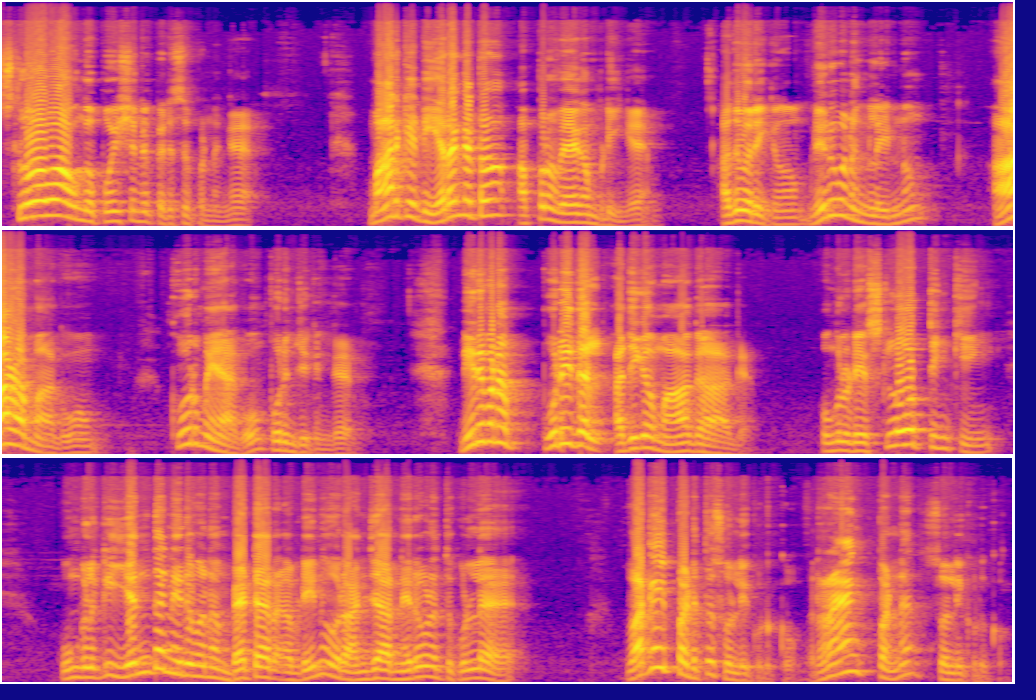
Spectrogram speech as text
ஸ்லோவாக உங்கள் பொசிஷனை பெருசு பண்ணுங்க. மார்க்கெட் இறங்கட்டும் அப்புறம் வேகம் பிடிங்க. அது வரைக்கும் நிறுவனங்களை இன்னும் ஆழமாகவும் கூர்மையாகவும் புரிஞ்சுக்குங்க. நிறுவன புரிதல் அதிகமாக ஆக உங்களுடைய ஸ்லோ திங்கிங் உங்களுக்கு எந்த நிறுவனம் பெட்டர் அப்படின்னு ஒரு அஞ்சாறு நிறுவனத்துக்குள்ளே வகைப்படுத்த சொல்லிக் கொடுக்கும். ரேங்க் பண்ண சொல்லிக் கொடுக்கும்.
